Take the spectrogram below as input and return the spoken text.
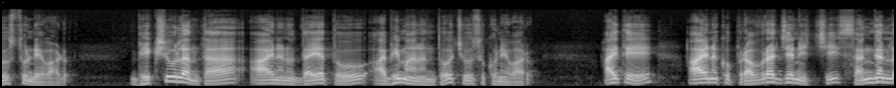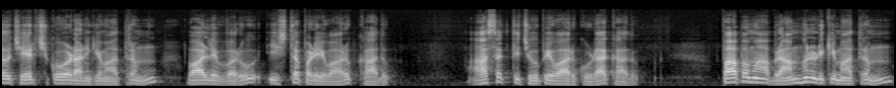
చూస్తుండేవాడు. భిక్షువులంతా ఆయనను దయతో అభిమానంతో చూసుకునేవారు. అయితే ఆయనకు ప్రవ్రజ్యనిచ్చి సంఘంలో చేర్చుకోవడానికి మాత్రం వాళ్ళెవ్వరూ ఇష్టపడేవారు కాదు. ఆసక్తి చూపేవారు కూడా కాదు. పాపం ఆ బ్రాహ్మణుడికి మాత్రం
